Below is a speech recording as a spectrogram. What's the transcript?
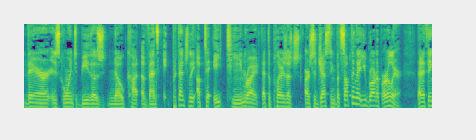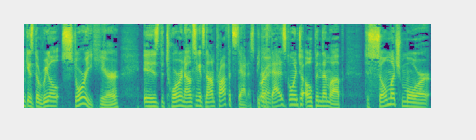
there is going to be those no cut events, potentially up to 18 Right. that the players are, are suggesting. But something that you brought up earlier that I think is the real story here is the tour announcing its nonprofit status because Right. that is going to open them up to so much more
